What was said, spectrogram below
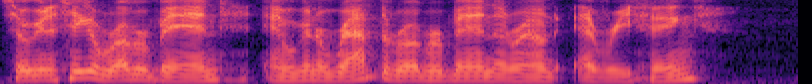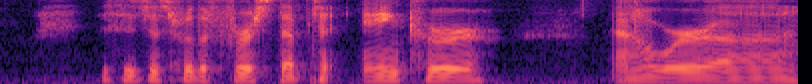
So we're going to take a rubber band and we're going to wrap the rubber band around everything. This is just for the first step to anchor our uh,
